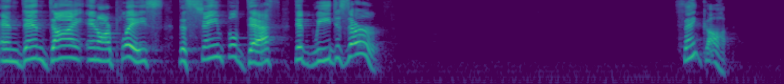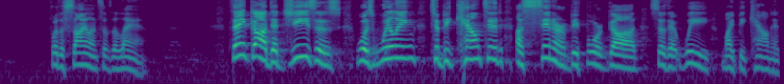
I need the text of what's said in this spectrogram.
and then die in our place the shameful death that we deserve. Thank God for the silence of the Lamb. Thank God that Jesus was willing to be counted a sinner before God so that we might be counted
